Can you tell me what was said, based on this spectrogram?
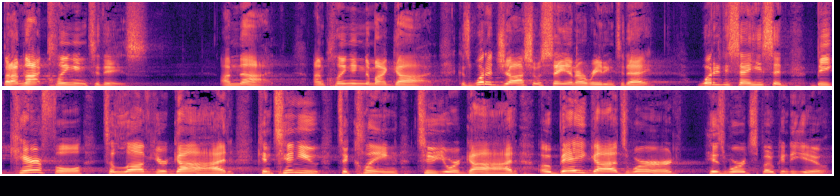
But I'm not clinging to these. I'm not. I'm clinging to my God. Because what did Joshua say in our reading today? What did he say? He said, Be careful to love your God, continue to cling to your God, obey God's word, his word spoken to you.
